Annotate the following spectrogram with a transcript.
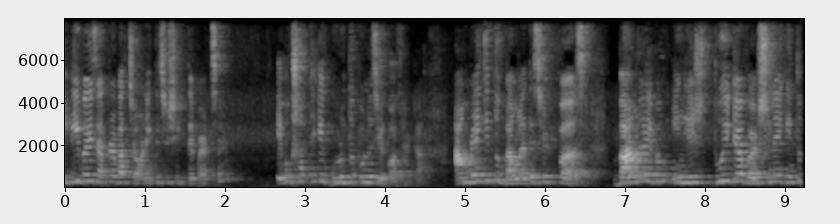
এই ডিভাইস আপনার বাচ্চা অনেক কিছু শিখতে পারছে? এবং সব থেকে গুরুত্বপূর্ণ যে কথাটা, আমরাই কিন্তু বাংলাদেশের ফার্স্ট বাংলা এবং ইংলিশ দুইটা ভার্সনে কিন্তু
